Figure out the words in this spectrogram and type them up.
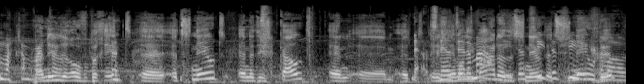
maar nu erover begint. Uh, het sneeuwt en het is koud. En uh, het, nou, het is helemaal niet waar dat het sneeuwt. Het sneeuwde.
